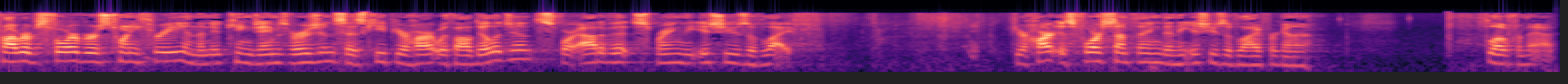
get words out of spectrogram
Proverbs 4 verse 23 in the New King James Version says, keep your heart with all diligence, for out of it spring the issues of life. If your heart is for something, then the issues of life are gonna flow from that.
